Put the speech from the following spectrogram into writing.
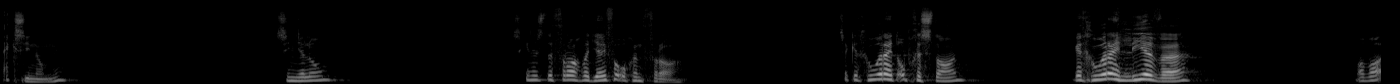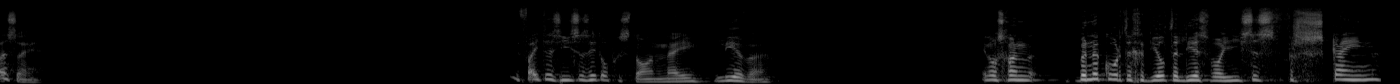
Ek sien hom nie. sien julle hom? Miskien is dit 'n vraag wat jy ver oggend vra. As ek het gehoor hy het opgestaan. Ek het gehoor hy lewe. Maar waar is hy? Die feit is Jesus het opgestaan en hy lewe. En ons gaan binnekort 'n gedeelte lees waar Jesus verskyn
